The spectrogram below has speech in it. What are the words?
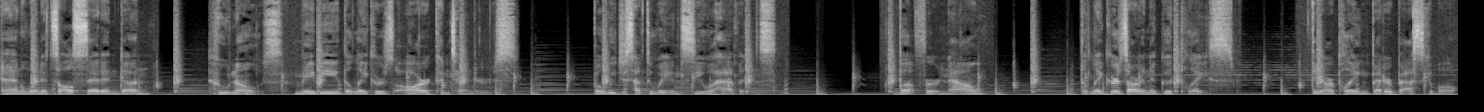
And when it's all said and done, who knows? Maybe the Lakers are contenders. But we just have to wait and see what happens. But for now, the Lakers are in a good place. They are playing better basketball.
